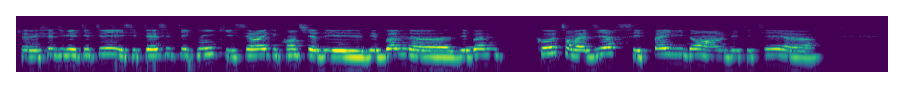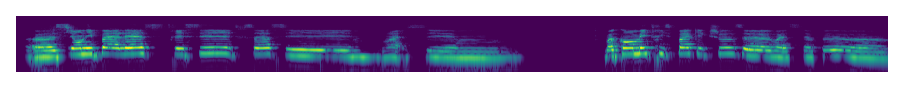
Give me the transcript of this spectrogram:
j'avais fait du VTT et c'était assez technique et c'est vrai que quand il y a des, des bonnes euh, des bonnes côtes, on va dire, c'est pas évident hein, le VTT. Euh, si on n'est pas à l'aise, stressé, tout ça, c'est ouais, c'est bah, quand on maîtrise pas quelque chose, euh, ouais, c'est un peu. Euh,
